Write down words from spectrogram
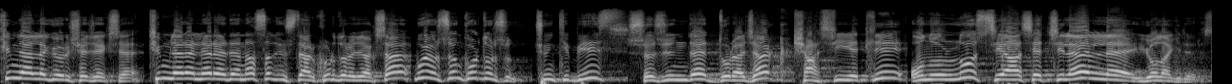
Kimlerle görüşecekse, kimlere nerede nasıl üsler kurduracaksa buyursun kurdursun. Çünkü biz sözünde duracak şahsiyetli, onurlu siyasetçilerle yola gideriz.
